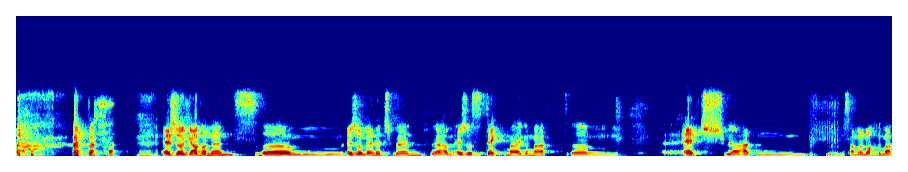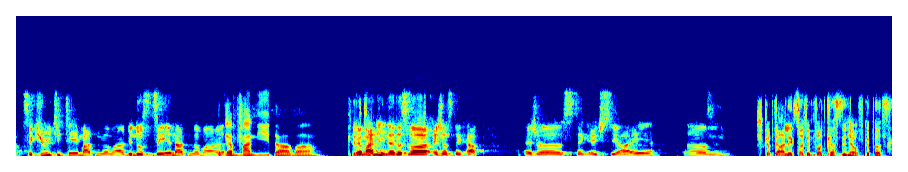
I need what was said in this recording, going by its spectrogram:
Azure Governance, ähm, Azure Management, wir haben Azure Stack mal gemacht, ähm, Edge, wir hatten, was haben wir noch gemacht? Security-Themen hatten wir mal, Windows 10 hatten wir mal. Wo der Money da war. Der Money, ne, das war Azure Stack Hub, Azure Stack HCI. Ähm, ich glaube, der Alex hat im Podcast nicht aufgepasst.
